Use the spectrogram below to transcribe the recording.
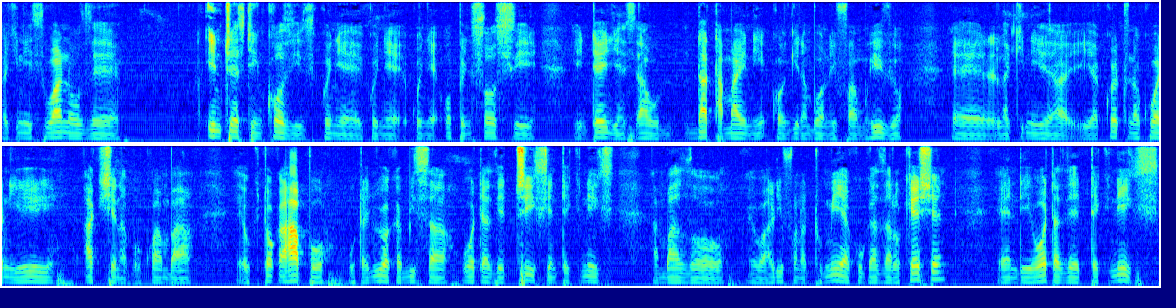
Lakini it's one of the interesting causes kwenye kwenye kwenye open source intelligence au data mining kwa wengine ambao wanaifahamu hivyo eh, lakini ya, ya kwetu inakuwa ni really actionable kwamba eh, ukitoka hapo utajua kabisa what are the tricks and techniques ambazo eh, wahalifu wanatumia kugaza location and what are the techniques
